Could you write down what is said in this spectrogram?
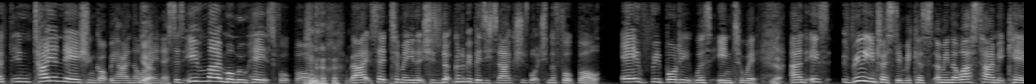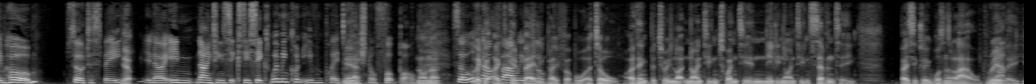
an entire nation got behind the Yeah. Lionesses. Even my mum, who hates football, right, said to me that she's not going to be busy tonight because she's watching the football. Everybody was into it, Yeah. and it's really interesting because I mean, the last time it came home, so to speak, Yep. you know, in 1966, women couldn't even play professional football. No, no. So look, how I far could we've barely come. play football at all. I think between like 1920 and nearly 1970, basically wasn't allowed. Really,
